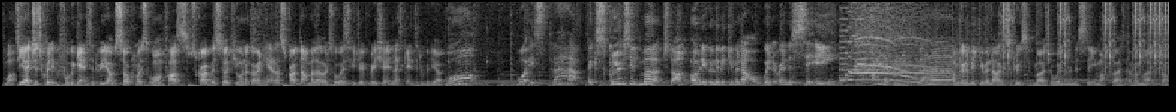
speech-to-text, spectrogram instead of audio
what? So yeah, just quickly before we get into the video, I'm so close to 1,000 subscribers. So if you wanna go and hit that subscribe down below, it's always hugely appreciated. Let's get into the video. What? What is that? Exclusive merch that I'm only going to be giving out at Winter in the City? I never knew that. I'm going to be giving out exclusive merch at Winter in the City. My first ever merch drop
